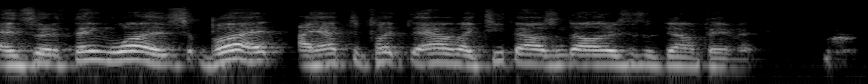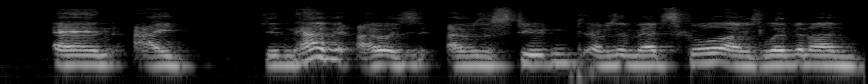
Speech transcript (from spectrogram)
And so the thing was, but I had to put down like $2,000 as a down payment. And I didn't have it. I was I was a student. I was in med school. I was living on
